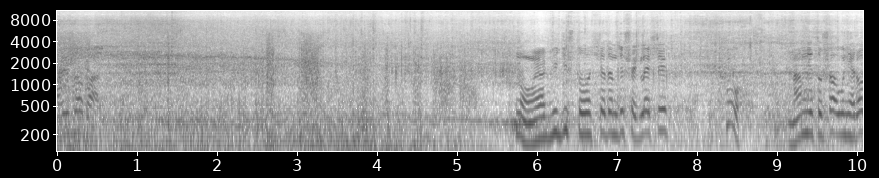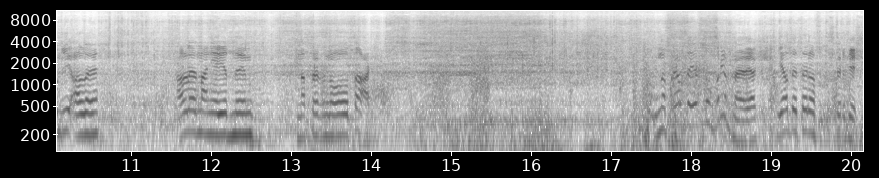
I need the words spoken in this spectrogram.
No i zobacz. No, jak widzisz, to 7 dyszek leci. Uff, na mnie to szału nie robi, ale, ale na niejednym na pewno tak. I naprawdę jest to wrywne. Jak jadę teraz 40,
